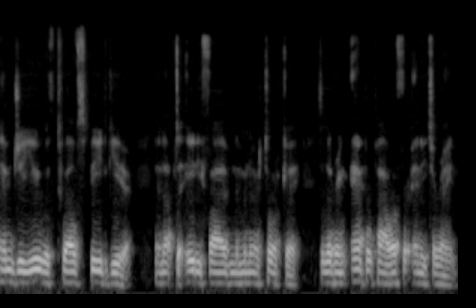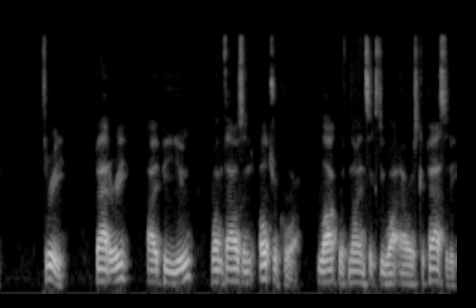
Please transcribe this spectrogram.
MGU with 12 speed gear and up to 85 Nm torque, delivering ample power for any terrain. 3. Battery, IPU 1000 Ultracore, lock with 960 watt-hours capacity,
